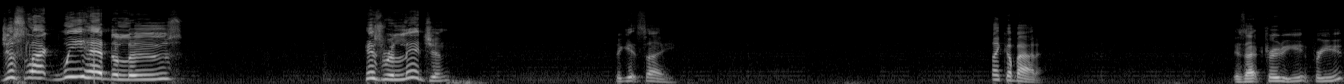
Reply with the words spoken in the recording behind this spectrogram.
just like we had to lose, his religion to get saved. Think about it. Is that true to you for you?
